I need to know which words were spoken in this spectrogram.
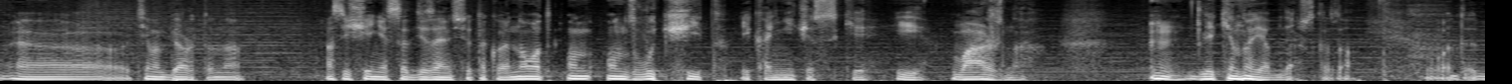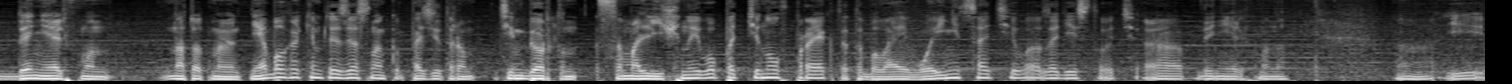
э, Тима Бертона, освещение, set design, все такое, но вот он, он звучит иконически и важно. Для кино, я бы даже сказал. Вот. Дэнни Эльфман на тот момент не был каким-то известным композитором. Тим Бертон самолично его подтянул в проект. Это была его инициатива задействовать э, Дэни Эльфмана. Э, и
